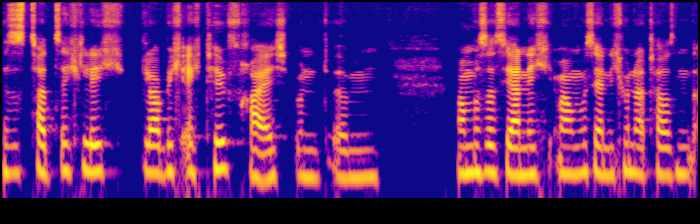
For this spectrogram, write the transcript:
es ist tatsächlich, glaube ich, echt hilfreich und, ähm, man muss das ja nicht man muss ja nicht 100.000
